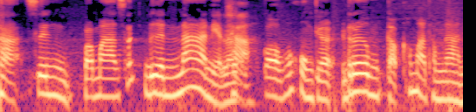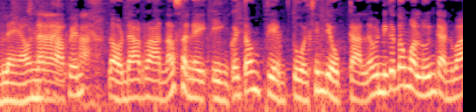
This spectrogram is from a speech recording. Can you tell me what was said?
ค่ะ ซึ่งประมาณสักเดือนหน้าเนี่ยเราค่ะกองก็คงจะเริ่มกลับเข้ามาทำงานแล้วนะใช่คะเพราะฉะนั้นค่ะเราดารานักแสดงเองก็ต้องเตรียมตัวเช่นเดียวกัน แล้ววันนี้ก็ต้องมาลุ้นกันว่า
